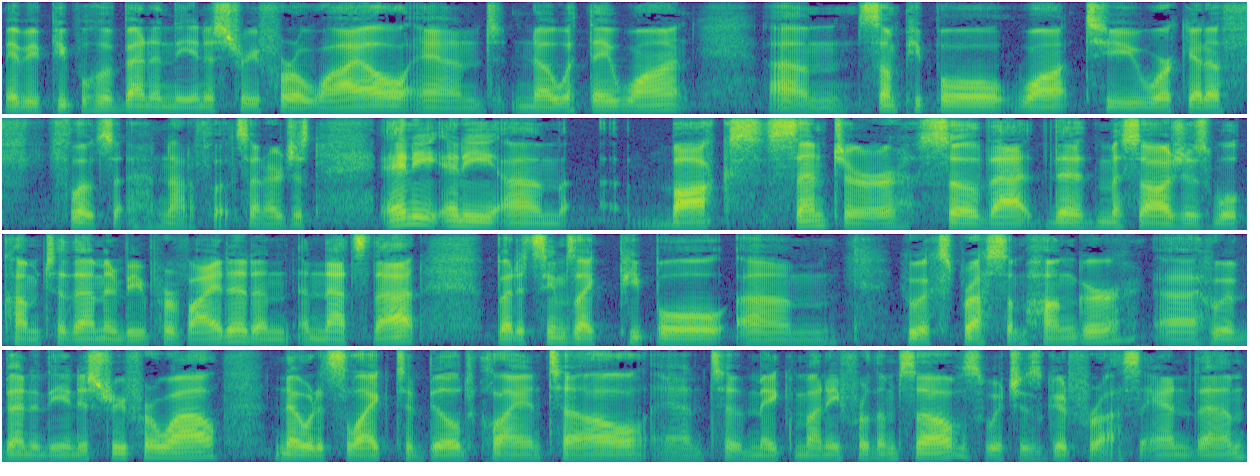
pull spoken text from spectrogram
maybe people who have been in the industry for a while and know what they want. Um, some people want to work at a float, not a float center, just any any um, box center, so that the massages will come to them and be provided, and, and that's that. But it seems like people um, who express some hunger, uh, who have been in the industry for a while, know what it's like to build clientele and to make money for themselves, which is good for us and them.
